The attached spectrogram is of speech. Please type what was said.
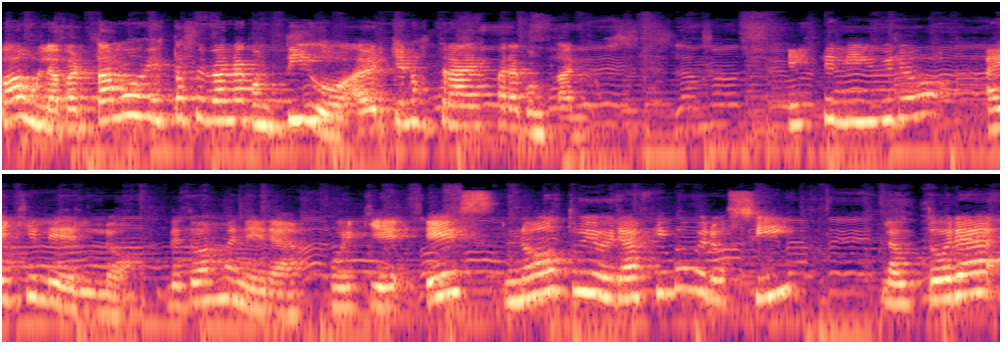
Paula, partamos esta semana contigo. A ver qué nos traes para contarnos. Este libro hay que leerlo, de todas maneras, porque es no autobiográfico, pero sí la autora,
